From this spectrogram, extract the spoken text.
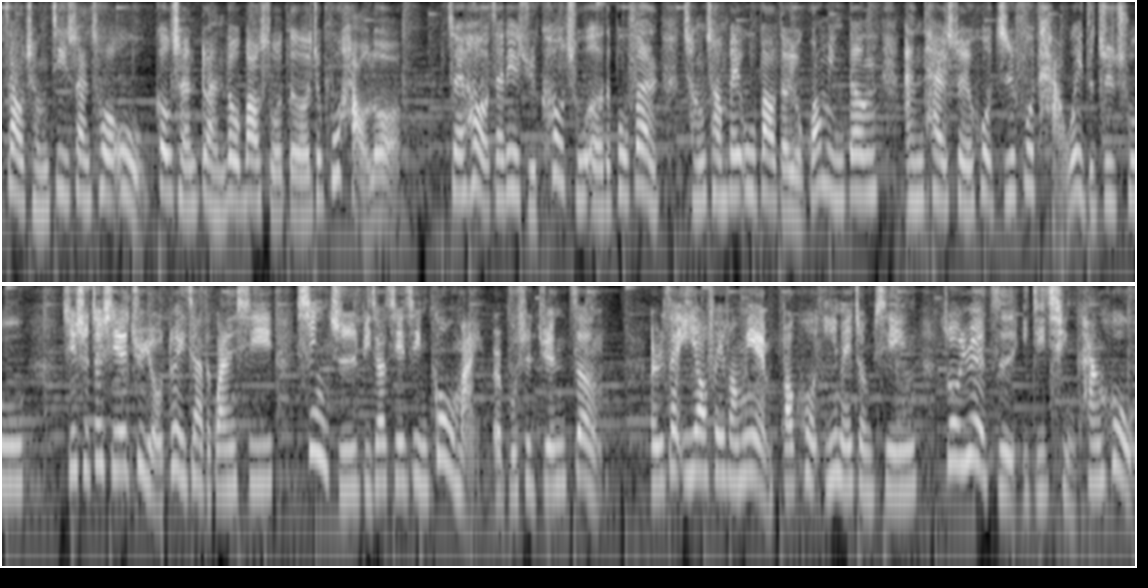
造成计算错误，构成短漏报所得就不好了。最后，在列举扣除额的部分，常常被误报的有光明灯、安太岁或支付塔位的支出。其实这些具有对价的关系，性质比较接近购买，而不是捐赠。而在医药费方面，包括医美整形、坐月子以及请看护，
